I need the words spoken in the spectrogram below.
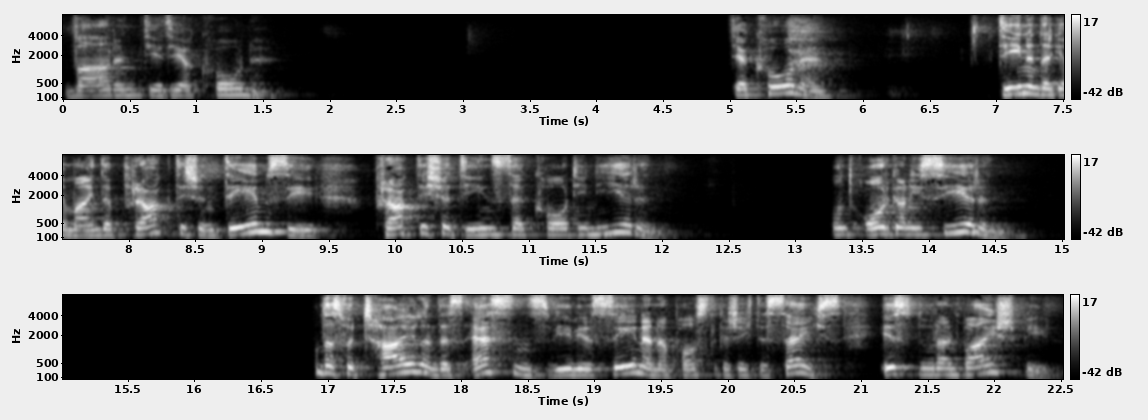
waren die Diakone. Diakone dienen der Gemeinde praktisch, indem sie praktische Dienste koordinieren und organisieren. Und das Verteilen des Essens, wie wir sehen in Apostelgeschichte 6, ist nur ein Beispiel.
